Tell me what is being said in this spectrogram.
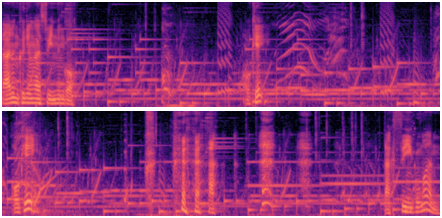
나는 그냥 할 수 있는 거. 오케이. 오케이. 낙승이구만.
